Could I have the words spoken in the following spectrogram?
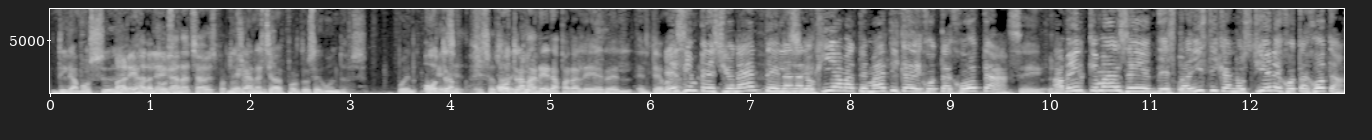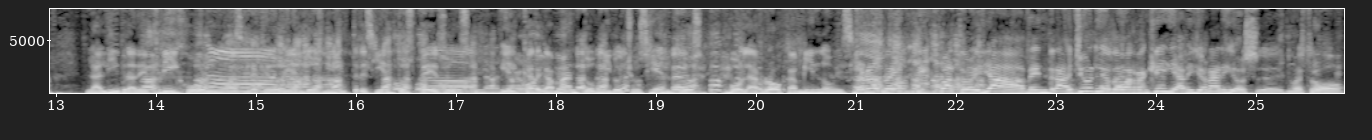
digamos. eh, Pareja la Le cosa. gana Chávez por le gana. Chávez por dos segundos. Bueno, otra, Ese- otra manera para leer el, el tema. Es impresionante la Sí. analogía matemática de JJ. A ver qué más eh, de estadística nos tiene JJ. La libra de frijol le quedó en 2.300 pesos, el cargamanto 1.800, bola roja 1.900. 24 y ya vendrá Junior de Barranquilla, Millonarios. eh, nuestro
